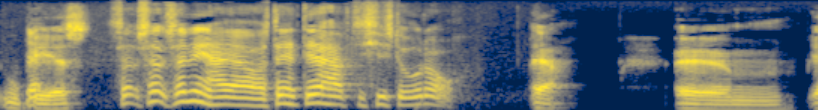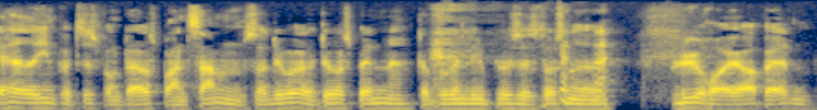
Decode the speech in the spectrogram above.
UPS. Ja. Så, så, sådan en har jeg også, det, det har jeg haft de sidste otte år. Ja. Øhm, jeg havde en på et tidspunkt, der også brændt sammen, så det var, det var spændende. Der begyndte lige pludselig at stå sådan noget blyrøg op af den.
